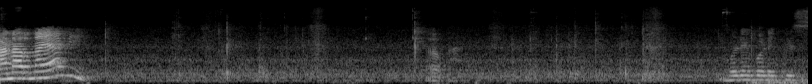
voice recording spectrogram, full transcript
खाणार नाही आम्ही. हो बडे बडे पीस.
